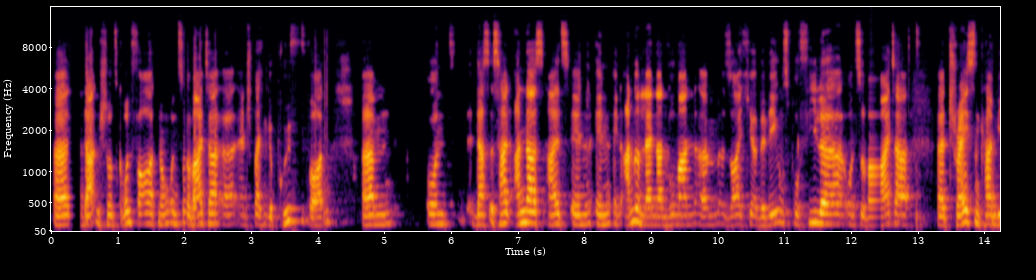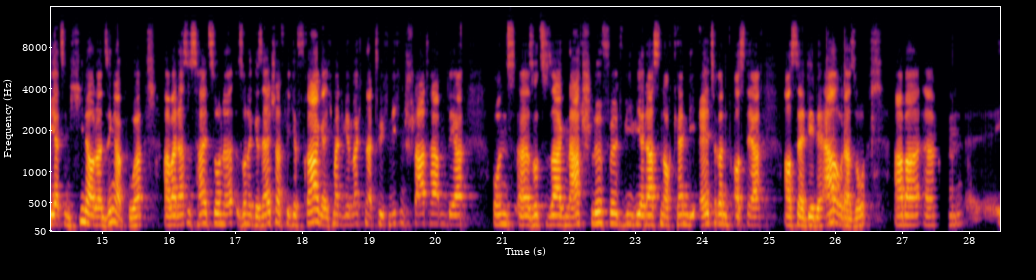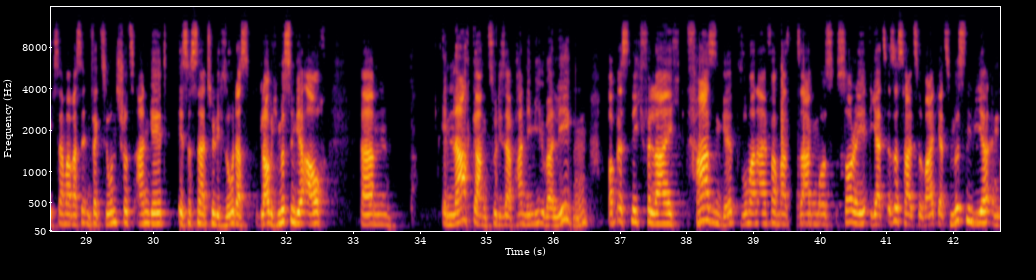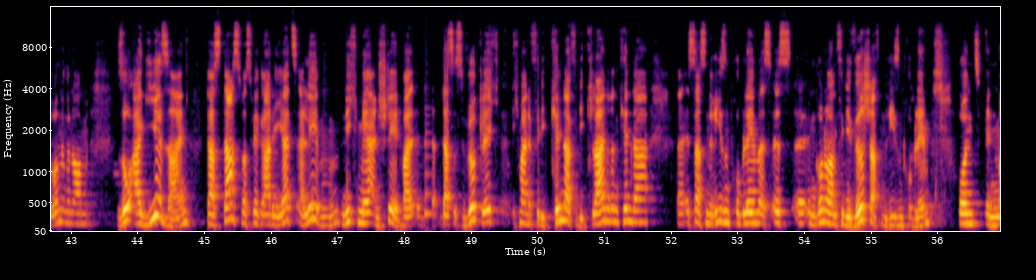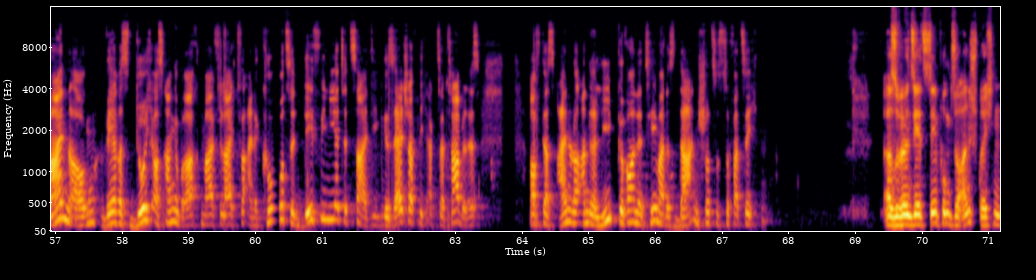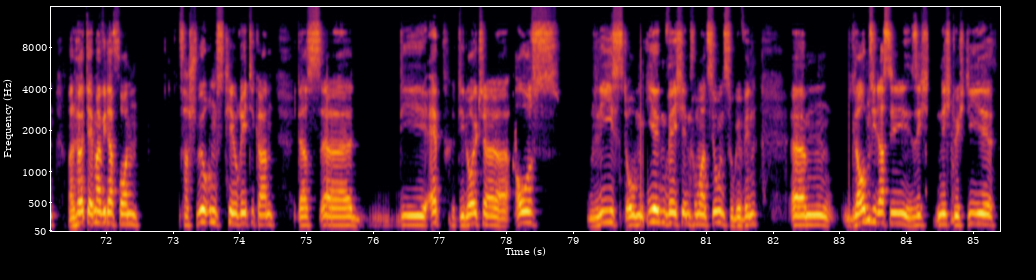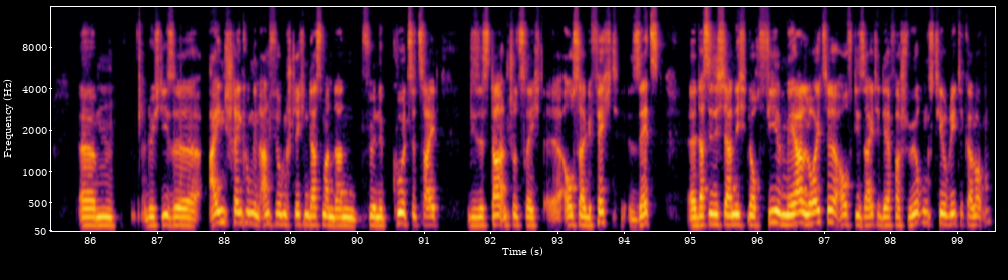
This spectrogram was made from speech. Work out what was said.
äh, Datenschutzgrundverordnung und so weiter äh, entsprechend geprüft worden. Ähm, und das ist halt anders als in, in, in anderen Ländern, wo man ähm, solche Bewegungsprofile und so weiter äh, tracen kann, wie jetzt in China oder in Singapur. Aber das ist halt so eine, so eine gesellschaftliche Frage. Ich meine, wir möchten natürlich nicht einen Staat haben, der uns äh, sozusagen nachschlüffelt, wie wir das noch kennen, die Älteren aus der, aus der DDR oder so. Aber ähm, ich sage mal, was den Infektionsschutz angeht, ist es natürlich so, dass, glaube ich, müssen wir auch ähm, im Nachgang zu dieser Pandemie überlegen, ob es nicht vielleicht Phasen gibt, wo man einfach mal sagen muss, sorry, jetzt ist es halt soweit, jetzt müssen wir im Grunde genommen so agil sein, dass das, was wir gerade jetzt erleben, nicht mehr entsteht. Weil das ist wirklich, ich meine, für die Kinder, für die kleineren Kinder, äh, ist das ein Riesenproblem. Es ist äh, im Grunde genommen für die Wirtschaft ein Riesenproblem. Und in meinen Augen wäre es durchaus angebracht, mal vielleicht für eine kurze, definierte Zeit, die gesellschaftlich akzeptabel ist, auf das ein oder andere liebgewonnene Thema des Datenschutzes zu verzichten. Also wenn Sie jetzt den Punkt so ansprechen, man hört ja immer wieder von Verschwörungstheoretikern, dass äh, die App die Leute ausliest, um irgendwelche Informationen zu gewinnen. Ähm, glauben Sie, dass Sie sich nicht durch die ähm, durch diese Einschränkungen in Anführungsstrichen, dass man dann für eine kurze Zeit dieses Datenschutzrecht äh, außer Gefecht setzt, äh, dass sie sich da nicht noch viel mehr Leute auf die Seite der Verschwörungstheoretiker locken?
